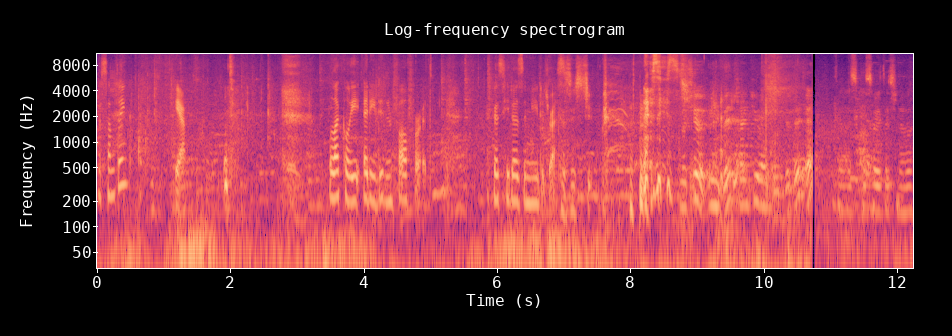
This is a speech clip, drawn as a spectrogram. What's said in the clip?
or something. Yeah. Luckily, Eddie didn't fall for it because he doesn't need a dress. Because it's cheap. This is Let's go so it's another.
